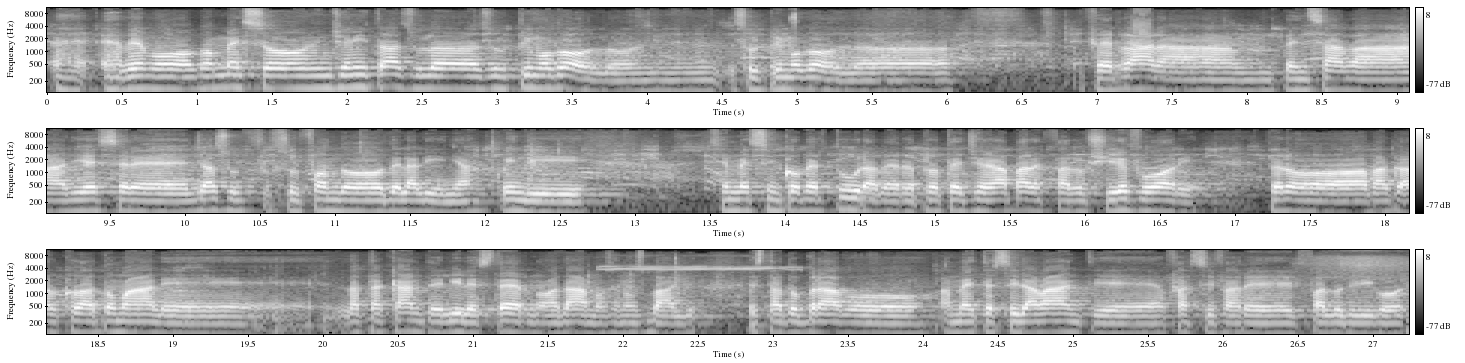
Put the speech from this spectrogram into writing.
Eh, abbiamo commesso un'ingenuità sul, sul, primo gol, sul primo gol. Ferrara mm, pensava di essere già sul, sul, fondo della linea, quindi si è messo in copertura per proteggere la palla e farla uscire fuori, però aveva calcolato male l'attaccante lì l'esterno, Adamo se non sbaglio, è stato bravo a mettersi davanti e a farsi fare il fallo di rigore.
